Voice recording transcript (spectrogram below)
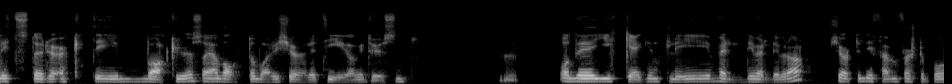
litt større økt i bakhuet, så jeg valgte å bare kjøre 10 ganger 1000. Mm. Og det gikk egentlig veldig, veldig bra. Kjørte de fem første på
